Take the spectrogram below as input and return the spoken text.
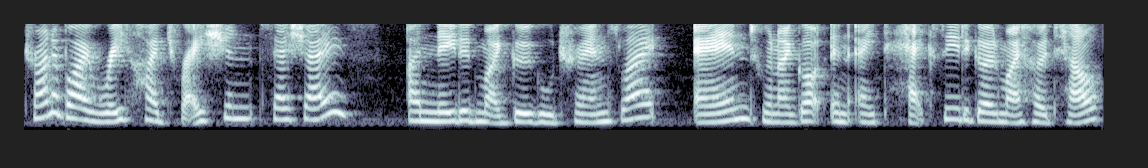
trying to buy rehydration sachets, I needed my Google Translate. And when I got in a taxi to go to my hotel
